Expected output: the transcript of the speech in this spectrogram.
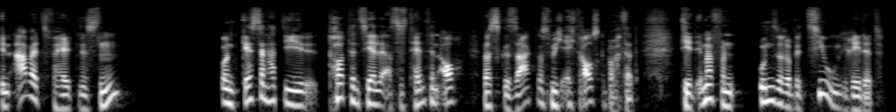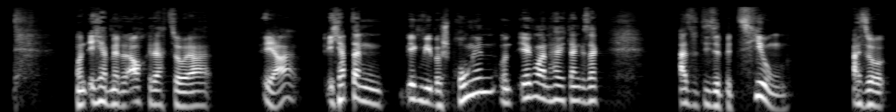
in Arbeitsverhältnissen und gestern hat die potenzielle Assistentin auch was gesagt, was mich echt rausgebracht hat. Die hat immer von unserer Beziehung geredet. Und ich habe mir dann auch gedacht, so ja, ja, ich habe dann irgendwie übersprungen und irgendwann habe ich dann gesagt, also diese Beziehung, also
